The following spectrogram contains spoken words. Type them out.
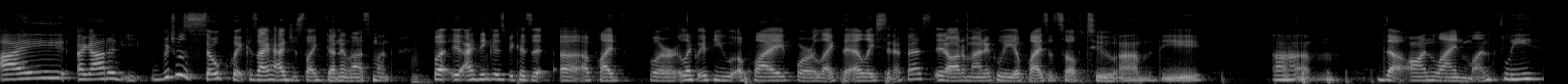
I I got it which was so quick cuz I had just like done it last month. But it, I think it was because it uh, applied for like if you apply for like the LA Cinefest, it automatically applies itself to um the um the online monthly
